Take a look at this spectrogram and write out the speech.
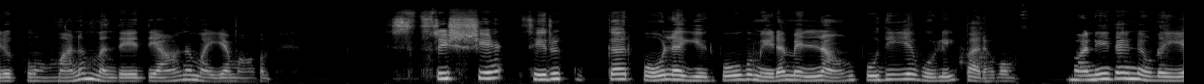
இருக்கும். மனம் வந்து தியான மையமாகும். சிஷ்ய சிறுக்கர் போல போகும் இடமெல்லாம் புதிய ஒளி பரவும். மனிதனுடைய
